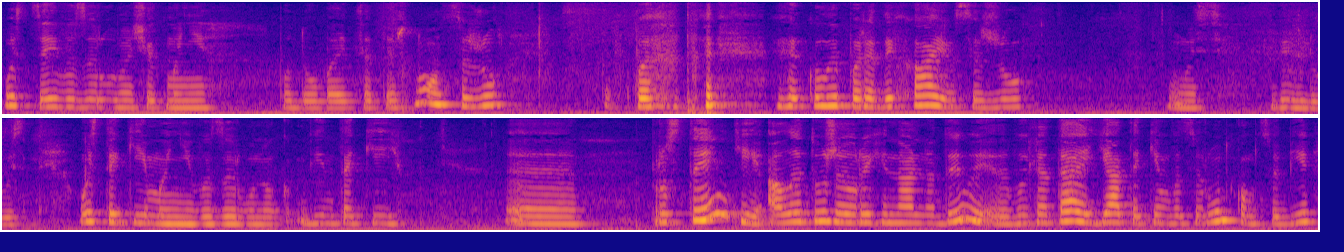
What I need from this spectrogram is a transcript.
Ось цей візеруночок мені подобається теж. Ну, от сижу, коли передихаю, сижу, ось, дивлюсь. Ось такий мені візерунок. Він такий е, простенький, але дуже оригінально диви, виглядає. Я таким візерунком собі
